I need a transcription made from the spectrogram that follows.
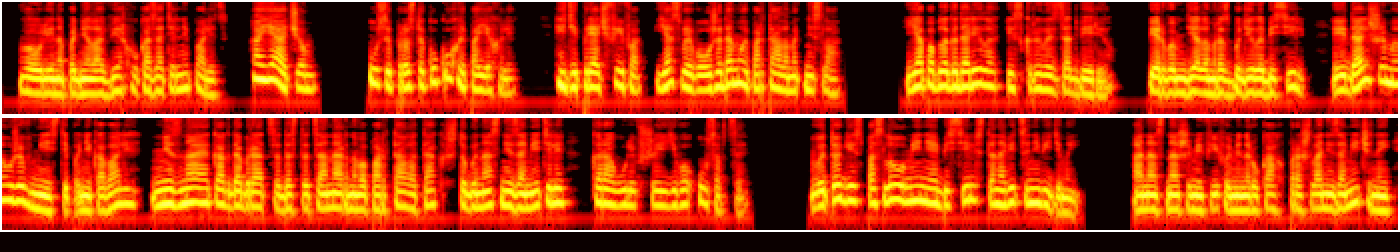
— Ваулина подняла вверх указательный палец. «А я о чем? Усы просто кукухой поехали. Иди прячь Фифа, я своего уже домой порталом отнесла». Я поблагодарила и скрылась за дверью. Первым делом разбудила Бесиль, и дальше мы уже вместе паниковали, не зная, как добраться до стационарного портала так, чтобы нас не заметили караулившие его усовцы. В итоге спасло умение Бесиль становиться невидимой. Она с нашими фифами на руках прошла незамеченной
